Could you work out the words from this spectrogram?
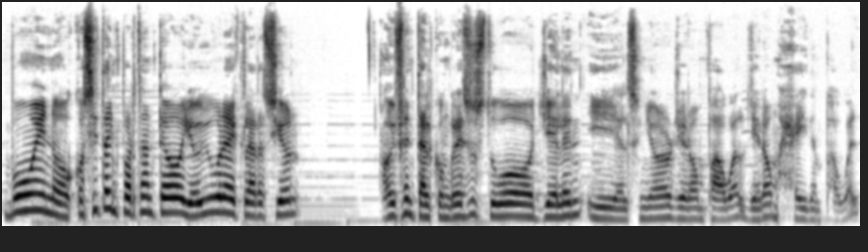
Bueno, cosita importante hoy, hoy hubo una declaración Hoy frente al Congreso estuvo Yellen y el señor Jerome Powell, Jerome Hayden Powell,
